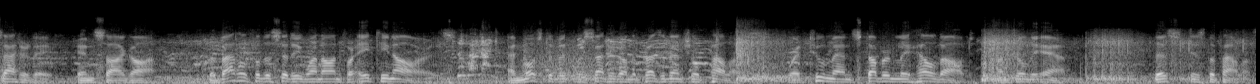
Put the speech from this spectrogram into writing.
Saturday in Saigon. The battle for the city went on for 18 hours, and most of it was centered on the presidential palace, where two men stubbornly held out until the end. This is the palace.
